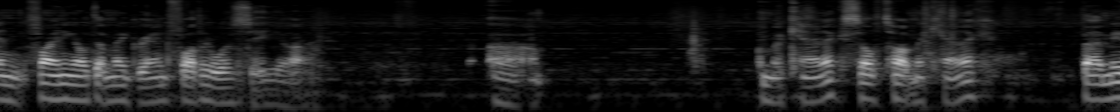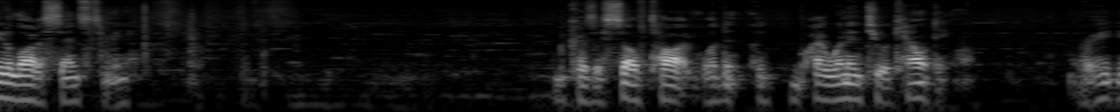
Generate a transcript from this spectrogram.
And finding out that my grandfather was a, uh, uh, a mechanic, self taught mechanic, that made a lot of sense to me because I self-taught. I went into accounting, right?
